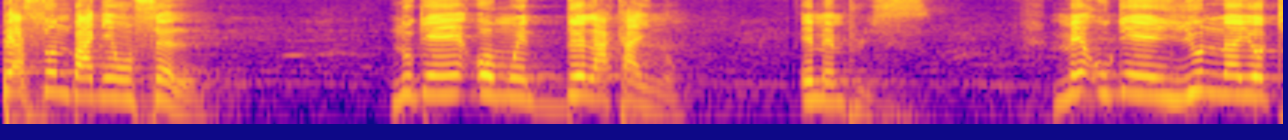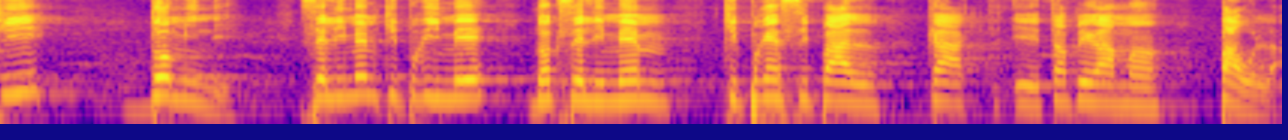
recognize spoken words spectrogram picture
personne pas un seul. Nous gagnons au moins deux la et même plus. Mais ou gagne une yo qui domine. C'est lui-même qui prime, donc c'est lui-même qui principal et tempérament Paula.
